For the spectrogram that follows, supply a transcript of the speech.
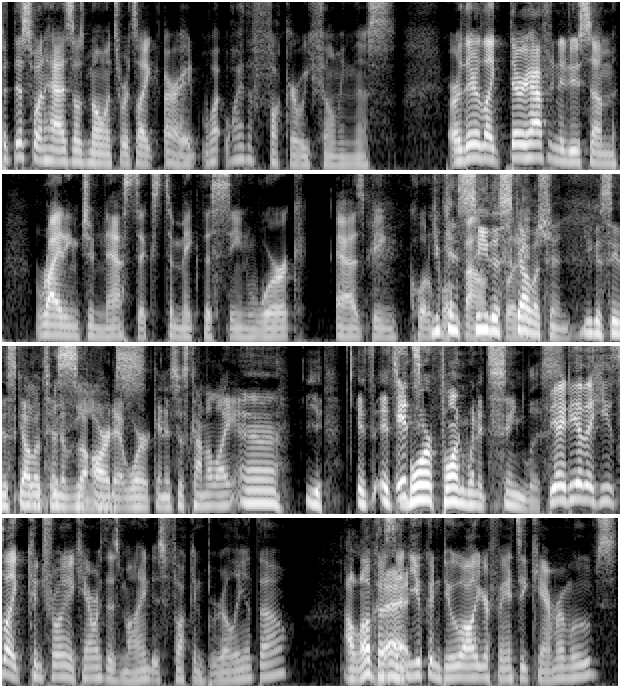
but this one has those moments where it's like, all right, what? Why the fuck are we filming this? Or they're like they're having to do some writing gymnastics to make this scene work as being quote unquote. you can see the footage. skeleton. You can see the skeleton the of the art at work, and it's just kind of like, eh. you- it's, it's It's- more fun when it's seamless. The idea that he's like controlling a camera with his mind is fucking brilliant, though. I love because then you can do all your fancy camera moves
